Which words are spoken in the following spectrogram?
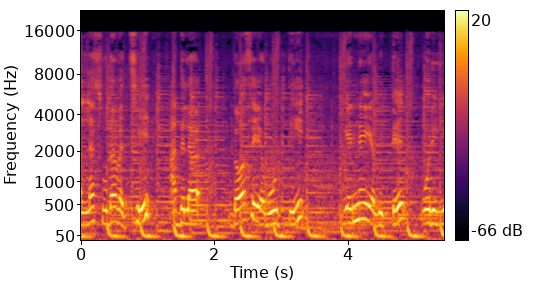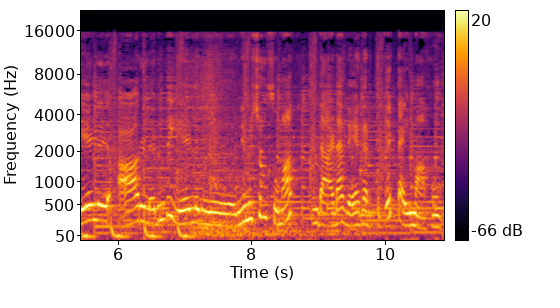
கல்ல சுட வச்சு அதில் தோசையை ஊற்றி எண்ணெயை விட்டு ஒரு ஏழு ஆறுலேருந்து ஏழு நிமிஷம் சுமார் இந்த அடை வேகிறதுக்கு டைம் ஆகும்.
